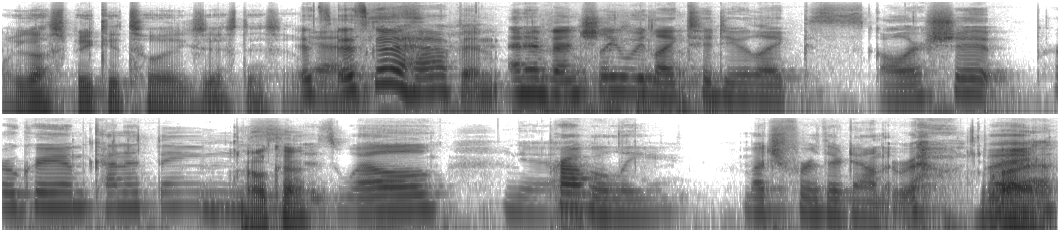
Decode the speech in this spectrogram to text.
We're gonna speak it to existence. It's Yes. it's gonna happen. and eventually, we'd like to do like scholarship program kind of things. Okay. As well, Yeah. probably. much further down the road. But, Right.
